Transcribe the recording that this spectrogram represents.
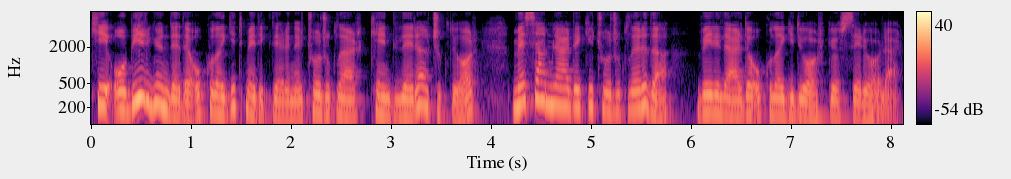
ki o bir günde de okula gitmediklerini çocuklar kendileri açıklıyor, mesemlerdeki çocukları da velilerde okula gidiyor gösteriyorlar.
